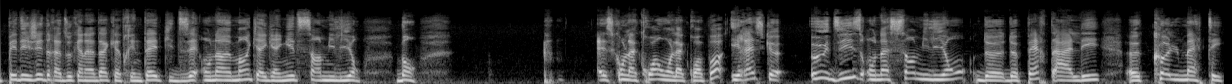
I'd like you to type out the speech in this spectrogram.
PDG de Radio-Canada, Catherine Tate, qui disait on a un manque à gagner de 100 millions. Bon, est-ce qu'on la croit ou on la croit pas? Il reste que eux disent on a 100 millions de, de pertes à aller euh, colmater.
